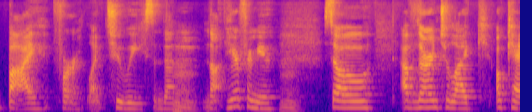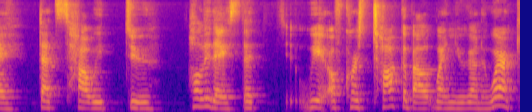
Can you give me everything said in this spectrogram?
bye for like two weeks and then mm. not hear from you. Mm. So I've learned to like, okay, that's how we do holidays that we of course talk about when you're gonna work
